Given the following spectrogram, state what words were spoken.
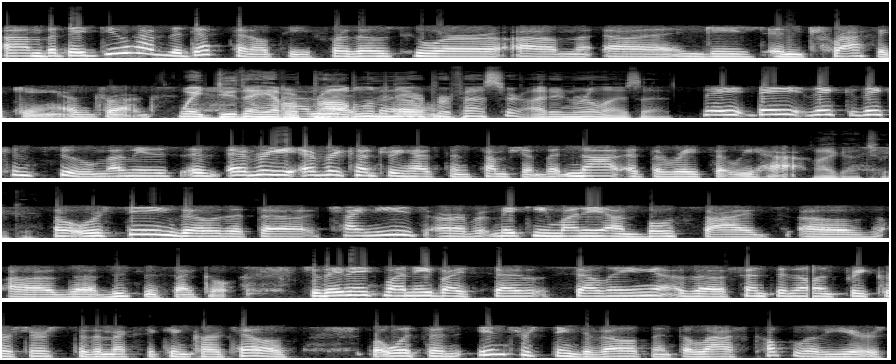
Um, but they do have the death penalty for those who are um, uh, engaged in trafficking of drugs. Wait, do they have a um, problem so there, Professor? I didn't realize that. They they they, they consume. I mean, it's, it's every every country has consumption, but not at the rates that we have. I got you. Okay. But we're seeing though that the Chinese are making money on both sides of uh, the business cycle. So they make money by sell, selling the fentanyl and precursors to the Mexican cartels. But what's an interesting development the last couple of years,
